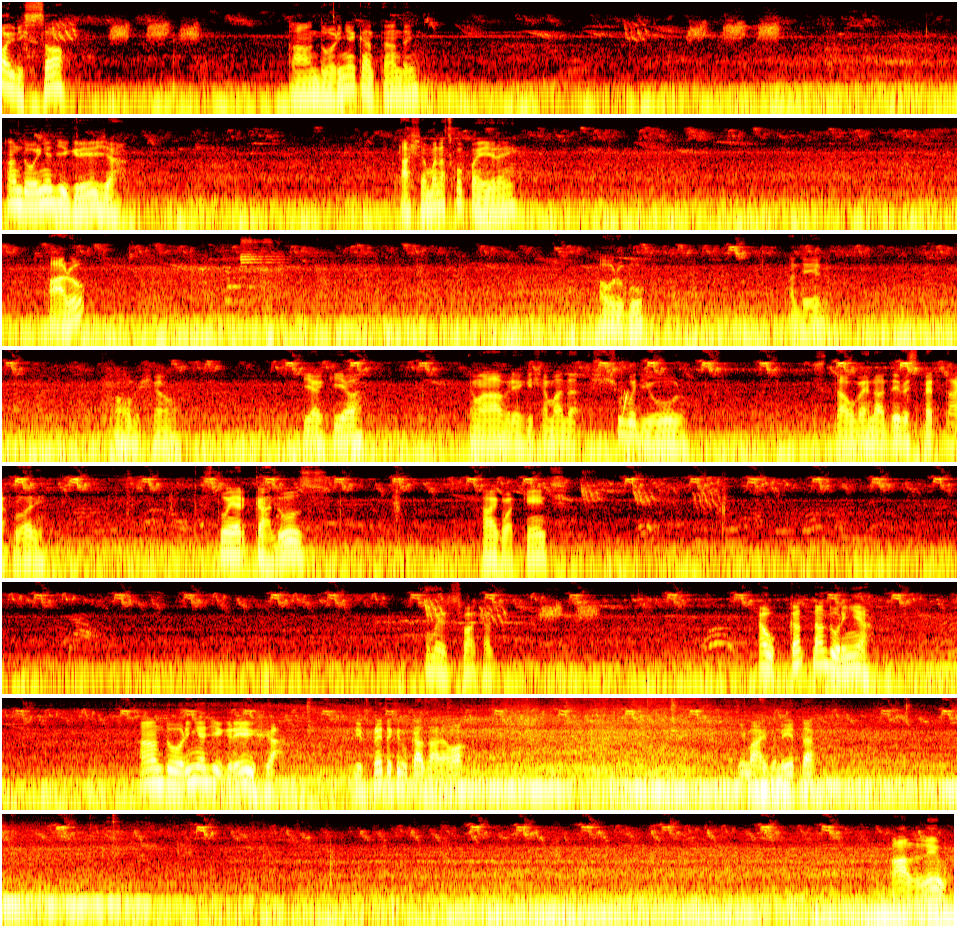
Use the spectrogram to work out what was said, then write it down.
Olha só. A andorinha cantando, hein? Andorinha de igreja. Tá chamando as companheiras, hein? Parou. O urubu. Madeira. Olha o. E aqui, ó. Tem uma árvore aqui chamada chuva de ouro. Está um verdadeiro espetáculo, olha. Estou em Eric Cardoso. Água quente. Começou a cantar. É o canto da andorinha. Andorinha de igreja. De frente aqui no casarão, ó. Que mais bonita. Valeu!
